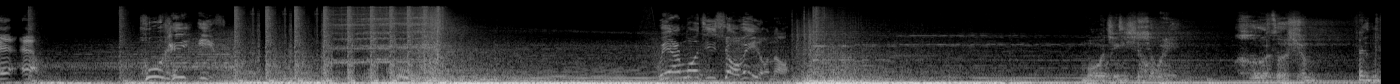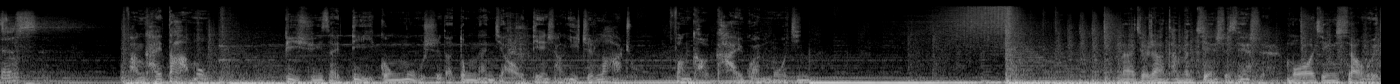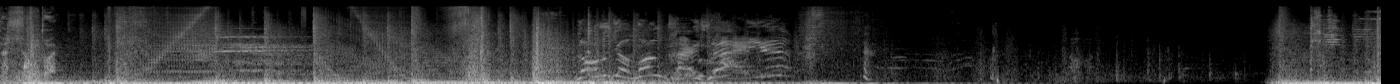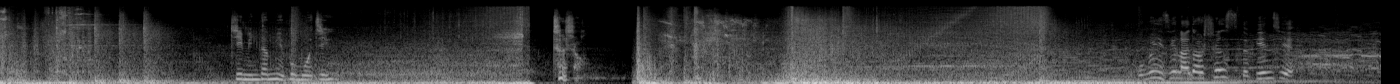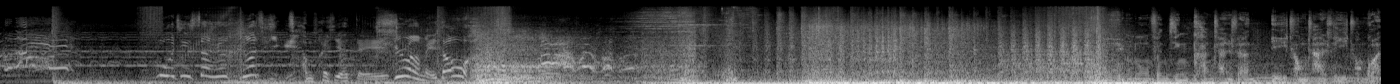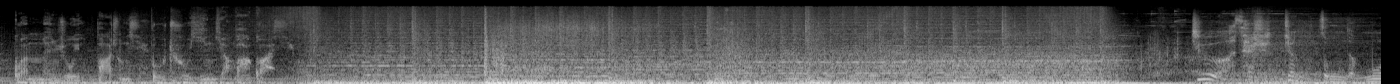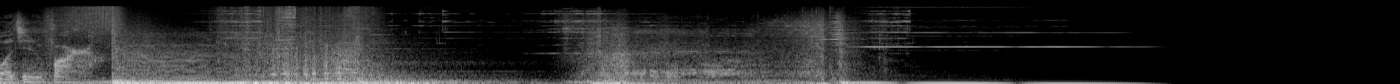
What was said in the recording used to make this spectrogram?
Al, who he is? We are 魔晶校尉，you know. 魔晶校尉，何则生，分则死。凡开大墓，必须在地宫墓室的东南角点上一支蜡烛，方可开棺摸金。那就让他们见识见识魔晶校尉的手段。鸡鸣的面部魔晶，撤手。我们已经来到生死的边界。魔镜三人合体，怎么也得十万美刀啊！寻龙分金看缠山，一重缠是一重关，关门如有八重险，不出阴阳八卦行。这才是正宗的摸金范儿啊！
